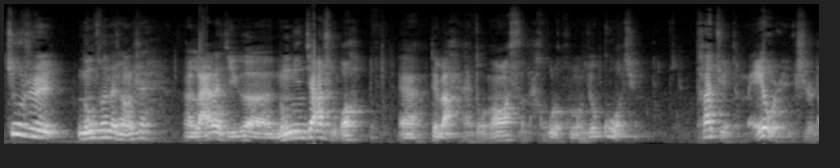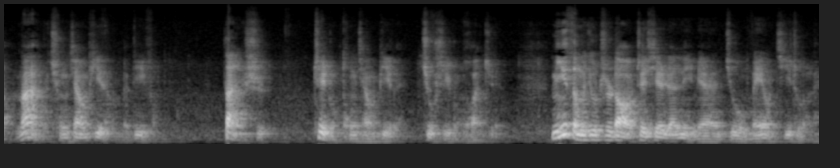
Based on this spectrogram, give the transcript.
就是农村的城市啊，来了几个农民家属，哎，对吧？哎，躲猫猫死了，呼噜呼噜就过去了。他觉得没有人知道那个穷乡僻壤的地方。但是，这种铜墙壁垒就是一种幻觉。你怎么就知道这些人里面就没有记者嘞？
